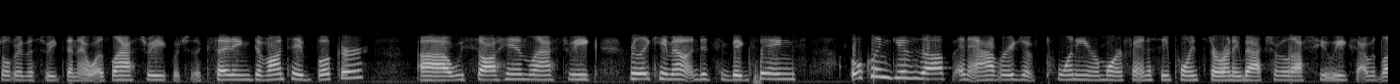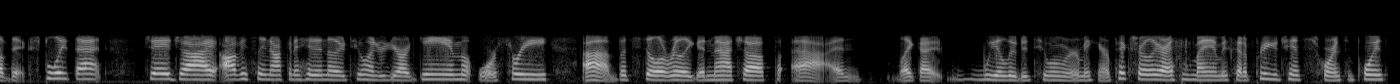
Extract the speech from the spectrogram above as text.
shoulder this week than I was last week, which is exciting. Devontae Booker, uh, we saw him last week. Really came out and did some big things. Oakland gives up an average of 20 or more fantasy points to running backs over the last few weeks. I would love to exploit that. JJ obviously not going to hit another 200 yard game or three, uh, but still a really good matchup. Uh, and like I we alluded to when we were making our picks earlier, I think Miami's got a pretty good chance of scoring some points.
